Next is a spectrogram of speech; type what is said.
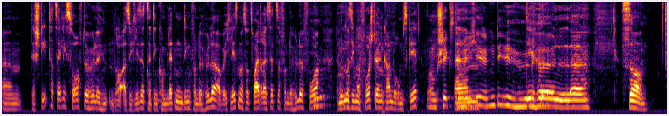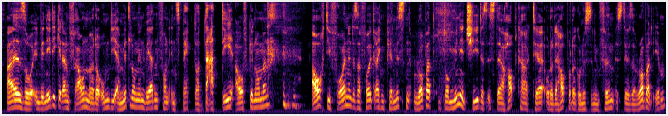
ähm, der steht tatsächlich so auf der Hülle hinten drauf. Also ich lese jetzt nicht den kompletten Ding von der Hülle, aber ich lese mal so zwei, drei Sätze von der Hülle vor, mhm. damit man sich mal vorstellen kann, worum es geht. Warum schickst du ähm, mich in die Hülle? Die Hülle. So, also, in Venedig geht ein Frauenmörder um. Die Ermittlungen werden von Inspektor Dade aufgenommen. Auch die Freundin des erfolgreichen Pianisten Robert Dominici, das ist der Hauptcharakter oder der Hauptprotagonist in dem Film, ist dieser Robert eben,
